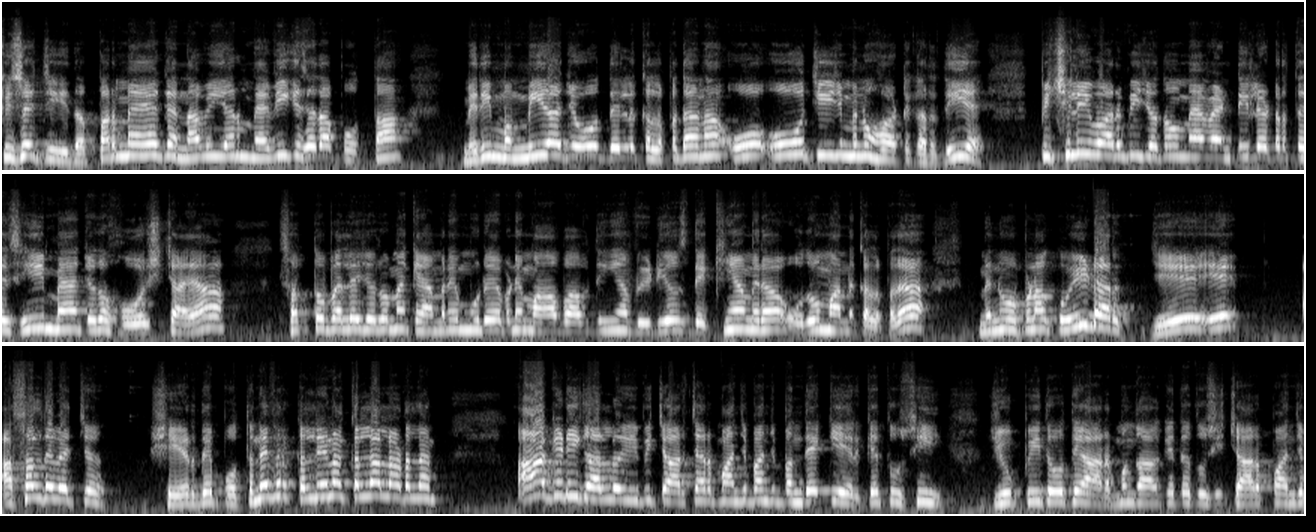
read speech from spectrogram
ਕਿਸੇ ਚੀਜ਼ ਦਾ। ਪਰ ਮੈਂ ਇਹ ਕਹਿੰਦਾ ਵੀ ਯਾਰ, ਮੈਂ ਵੀ ਕਿਸੇ ਦਾ ਪੋਤਾ ਮੇਰੀ ਮੰਮੀ ਦਾ ਜੋ ਦਿਲ ਕਲਪਦਾ ਨਾ, ਉਹ ਉਹ ਚੀਜ਼ ਮੈਨੂੰ ਹਰਟ ਕਰਦੀ ਹੈ ਪਿਛਲੀ ਵਾਰ ਵੀ ਜਦੋਂ ਮੈਂ ਵੈਂਟੀਲੇਟਰ ਤੇ ਸੀ, ਮੈਂ ਜਦੋਂ ਹੋਸ਼ ਚ ਆਇਆ, ਸਭ ਤੋਂ ਪਹਿਲੇ ਜਦੋਂ ਮੈਂ ਕੈਮਰੇ ਮੂਰੇ ਆਪਣੇ ਮਾਪੇ ਦੀਆਂ ਵੀਡੀਓਜ਼ ਦੇਖੀਆਂ, ਮੇਰਾ ਉਦੋਂ ਮਨ ਕਲਪਦਾ, ਮੈਨੂੰ ਆਪਣਾ ਕੋਈ ਡਰ, ਜੇ ਇਹ ਅਸਲ ਦੇ ਵਿੱਚ ਸ਼ੇਰ ਦੇ ਪੁੱਤ ਨੇ, ਫਿਰ ਕੱਲੇ ਨਾਲ ਕੱਲਾ ਲੜ ਲੈਣ। ਆਹ ਕਿਹੜੀ ਗੱਲ ਹੋਈ ਵੀ 4-4 5-5 ਬੰਦੇ ਘੇਰ ਕੇ ਤੁਸੀਂ ਯੂਪੀ ਤੋਂ ਹਥਿਆਰ ਮੰਗਾ ਕੇ ਤੇ ਤੁਸੀਂ 4-5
